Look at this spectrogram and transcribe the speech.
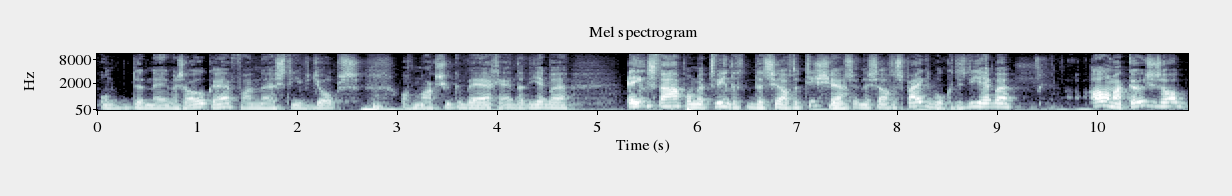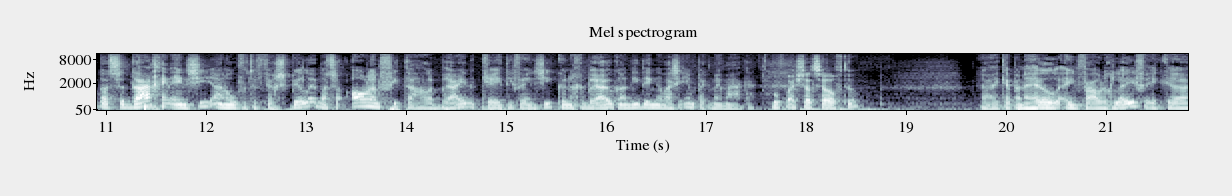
ondernemers ook, hè, van uh, Steve Jobs of Mark Zuckerberg, hè, dat die hebben één stapel met twintig dezelfde t-shirts en dezelfde spijkerbroeken. Dus die hebben allemaal keuzes al, dat ze daar geen energie aan hoeven te verspillen. En dat ze al hun vitale brein, creatieve energie, kunnen gebruiken aan die dingen waar ze impact mee maken. Hoe pas je dat zelf toe? Ja, ik heb een heel eenvoudig leven. Ik, uh,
